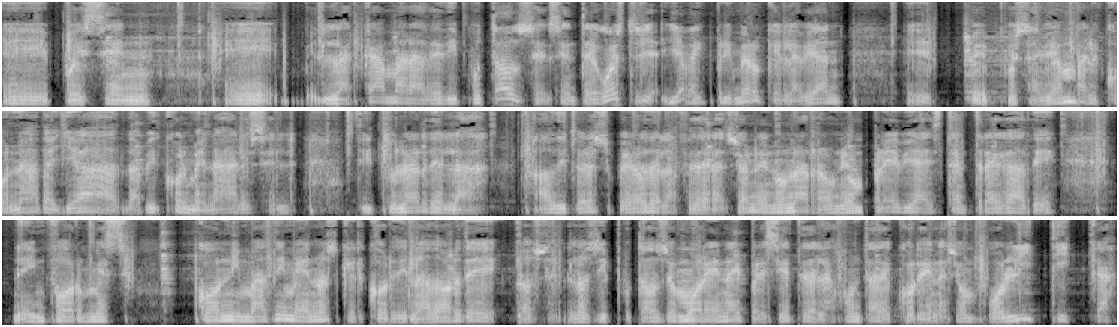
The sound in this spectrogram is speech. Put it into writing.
eh, pues en eh, la Cámara de Diputados se, entregó esto. Ya, ve primero que le habían, eh, pues habían balconado ya David Colmenares, el titular de la Auditoría Superior de la Federación, en una reunión previa a esta entrega de, de informes con ni más ni menos que el coordinador de los, los diputados de Morena y presidente de la Junta de Coordinación Política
